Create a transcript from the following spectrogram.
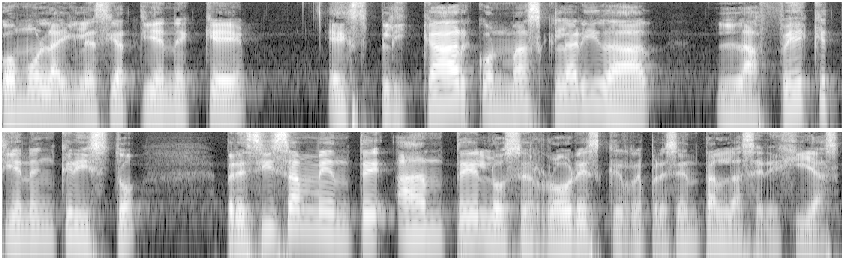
cómo la iglesia tiene que explicar con más claridad la fe que tiene en Cristo precisamente ante los errores que representan las herejías,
